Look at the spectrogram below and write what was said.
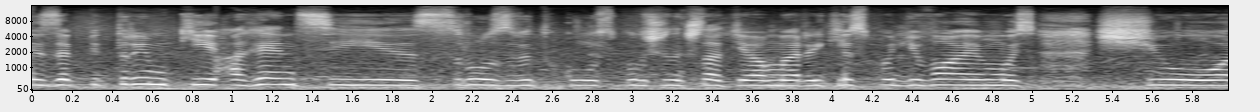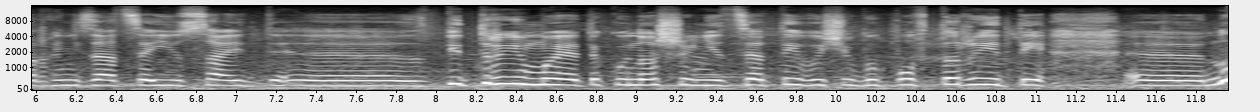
за підтримки агенції з розвитку Сполучених Штатів Америки. Сподіваємось, що організація USAID е, підтримує таку нашу ініціативу, щоб повторити е, ну,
